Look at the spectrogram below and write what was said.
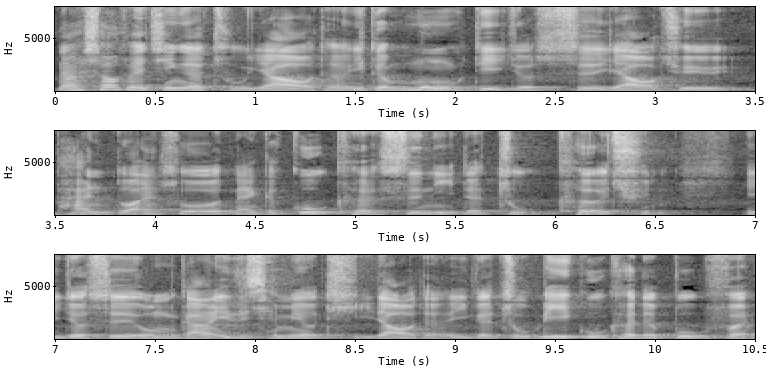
那消费金额主要的一个目的，就是要去判断说哪个顾客是你的主客群，也就是我们刚刚一直前面有提到的一个主力顾客的部分。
